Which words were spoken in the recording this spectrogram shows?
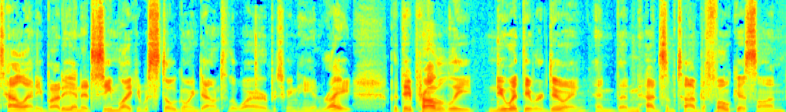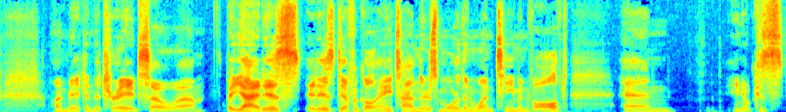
tell anybody, and it seemed like it was still going down to the wire between he and Wright. But they probably knew what they were doing, and then had some time to focus on on making the trade. So, um, but yeah, it is it is difficult anytime there's more than one team involved, and you know because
